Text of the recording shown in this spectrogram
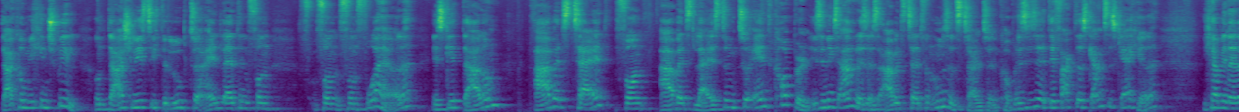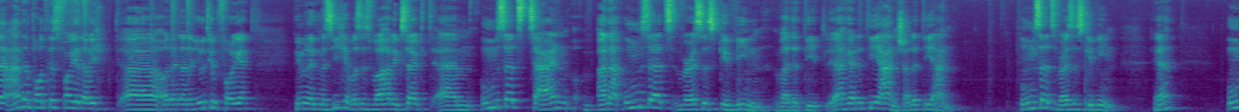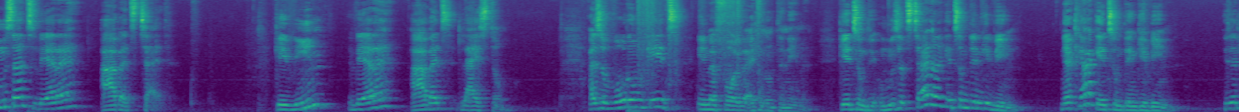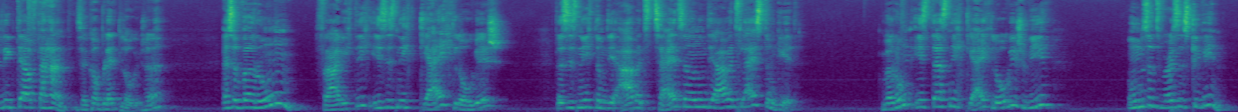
Da komme ich ins Spiel. Und da schließt sich der Loop zur Einleitung von, von, von vorher, oder? Es geht darum, Arbeitszeit von Arbeitsleistung zu entkoppeln. Ist ja nichts anderes als Arbeitszeit von Umsatzzahlen zu entkoppeln. Es ist ja de facto das ganz das Gleiche, oder? Ich habe in einer anderen Podcast-Folge, äh, oder in einer YouTube-Folge, bin mir nicht mehr sicher, was es war, habe ich gesagt, ähm, Umsatzzahlen, einer Umsatz versus Gewinn war der Titel. Ja, hör dir die an, schau dir die an. Umsatz versus Gewinn. Ja? Umsatz wäre Arbeitszeit. Gewinn wäre Arbeitsleistung. Also worum geht es im erfolgreichen Unternehmen? Geht es um die Umsatzzahl oder geht es um den Gewinn? Ja klar geht es um den Gewinn. Das liegt ja auf der Hand. Ist ja komplett logisch, oder? Also warum, frage ich dich, ist es nicht gleich logisch, dass es nicht um die Arbeitszeit, sondern um die Arbeitsleistung geht? Warum ist das nicht gleich logisch wie Umsatz versus Gewinn?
